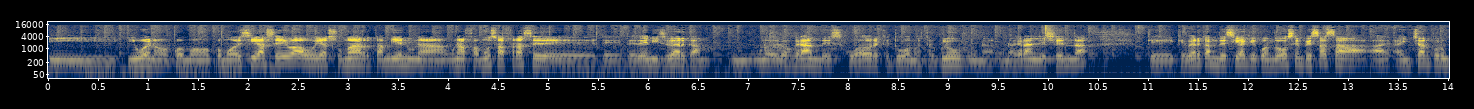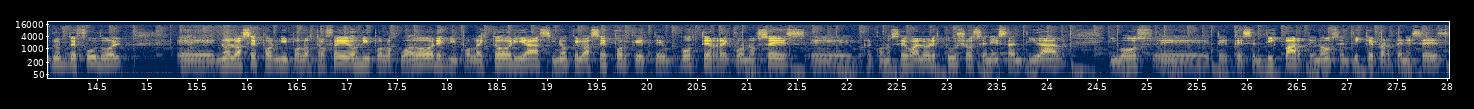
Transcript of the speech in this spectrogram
Y, bueno, como, como, decía Seba, voy a sumar también una, famosa frase de, Dennis Bergkamp, uno de los grandes jugadores que tuvo nuestro club, una, gran leyenda, que, que, decía que cuando vos empezás a, hinchar por un club de fútbol, eh, no lo haces por, ni por los trofeos, ni por los jugadores, ni por la historia, sino que lo haces porque vos te reconoces, eh, reconoces valores tuyos en esa entidad y vos eh, te, te, sentís parte, ¿no? Sentís que perteneces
